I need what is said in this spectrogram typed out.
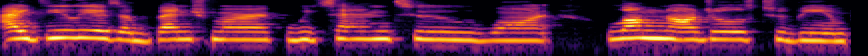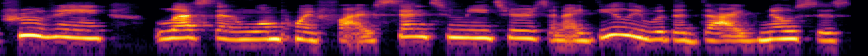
Ideally, as a benchmark, we tend to want lung nodules to be improving less than 1.5 centimeters, and ideally with a diagnosis.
